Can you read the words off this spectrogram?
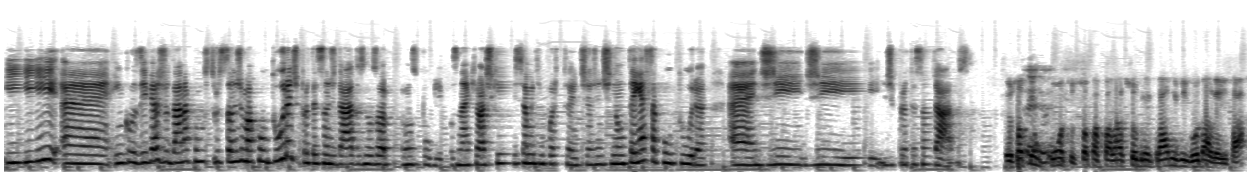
e, é, inclusive, ajudar na construção de uma cultura de proteção de dados nos órgãos públicos, né? Que eu acho que isso é muito importante. A gente não tem essa cultura é, de, de, de proteção de dados. Eu só tenho um ponto só para falar sobre a entrada em vigor da lei, tá?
